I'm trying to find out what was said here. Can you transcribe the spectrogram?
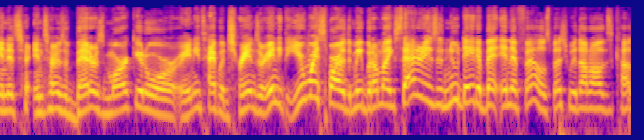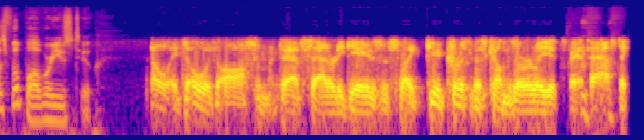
in its, in terms of betters market or any type of trends or anything? You're way smarter than me, but I'm like Saturday is a new day to bet NFL, especially without all this college football we're used to. Oh, it's always awesome to have Saturday games. It's like Christmas comes early. It's fantastic.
